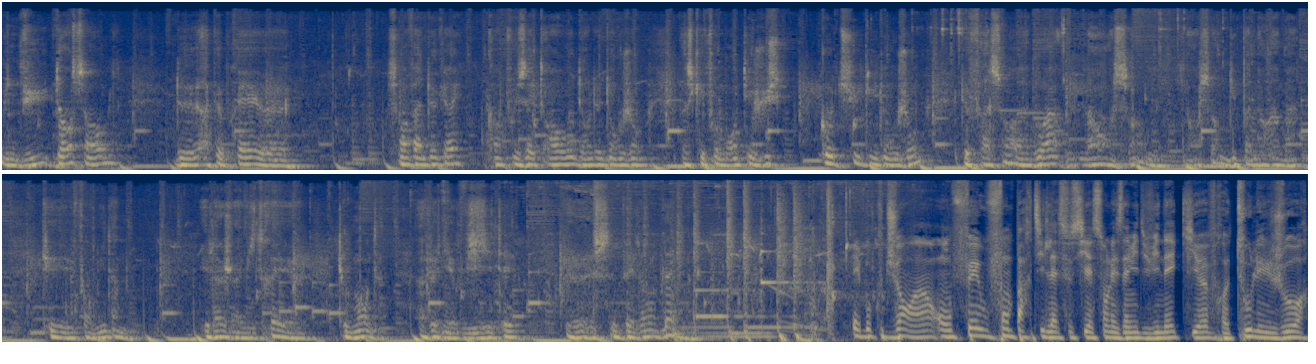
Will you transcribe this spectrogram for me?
une vue d'ensemble de à peu près 120 euh, degrés quand vous êtes en haut dans le donjon, parce qu'il faut monter jusqu'au-dessus du donjon de façon à voir l'ensemble, l'ensemble du panorama, qui est formidable. Et là, j'inviterai tout le monde à venir visiter Et beaucoup de gens hein, ont fait ou font partie de l'association Les Amis du Vinet qui œuvre tous les jours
